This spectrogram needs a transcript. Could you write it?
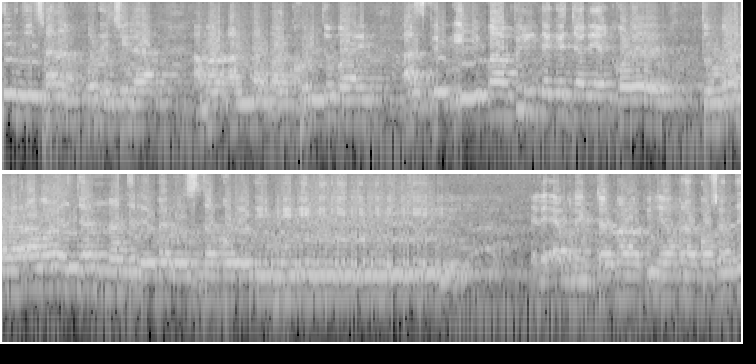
দুর্দ সালাম পড়েছিলাম। আমার আল্লাহ পাক হইতে পারে আজকে এই মাহফিলটাকে জারিয়া করে তোমার আমার জান্নাতের ব্যবস্থা করে দিবি। তাহলে এমন একটা মাহফিলে আমরা বসাতে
